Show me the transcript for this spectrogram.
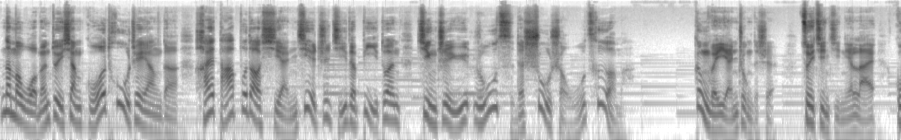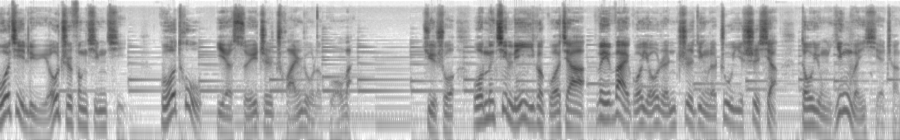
那么，我们对像国兔这样的还达不到险界之极的弊端，竟至于如此的束手无策吗？更为严重的是，最近几年来，国际旅游之风兴起，国兔也随之传入了国外。据说，我们近邻一个国家为外国游人制定了注意事项，都用英文写成，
